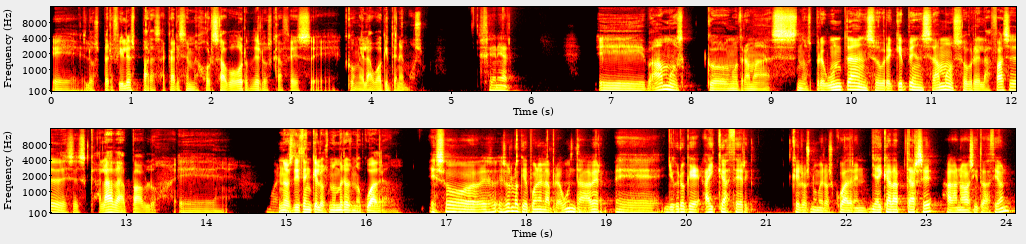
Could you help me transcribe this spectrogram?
eh, los perfiles para sacar ese mejor sabor de los cafés eh, con el agua que tenemos. Genial. Eh, vamos con otra más. Nos preguntan sobre qué pensamos sobre la fase de desescalada, Pablo. Eh, Bueno. Nos dicen que los números no cuadran. Eso, eso eso es lo que pone la pregunta. A ver, eh, yo creo que hay que hacer que los números cuadren y hay que adaptarse a la nueva situación.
